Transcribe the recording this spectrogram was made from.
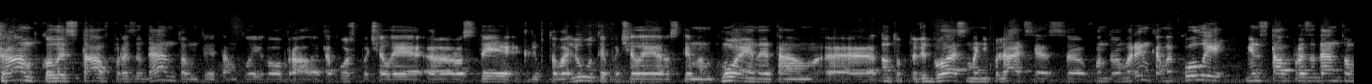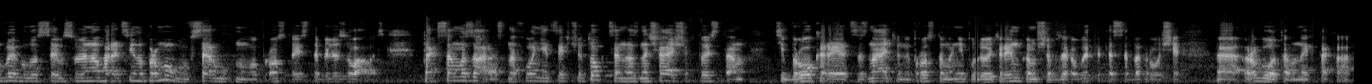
Трамп, коли став президентом, ти там коли його обрали, також почали е, рости криптовалюти, почали рости мемкоїни. Там е, ну тобто відбулася маніпуляція з фондовими ринками. Коли він став президентом, виголосив свою інаугураційну промову, все рухнуло просто і стабілізувалось. Так само зараз на фоні цих чуток це не означає, що хтось там ті брокери це знають, вони просто маніпулюють ринком, щоб заробити для себе гроші. Е, робота в них така.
